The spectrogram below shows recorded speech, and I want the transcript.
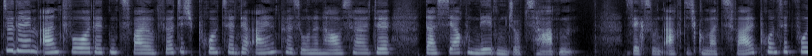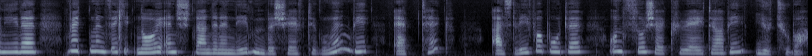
Zudem antworteten 42 Prozent der Einpersonenhaushalte, dass sie auch Nebenjobs haben. 86,2 Prozent von ihnen widmen sich neu entstandenen Nebenbeschäftigungen wie AppTech, als Lieferbote und Social Creator wie YouTuber.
